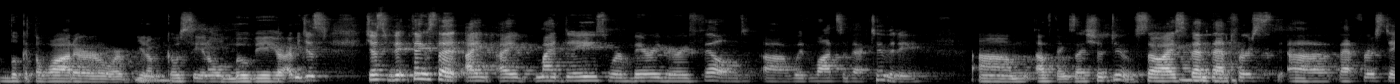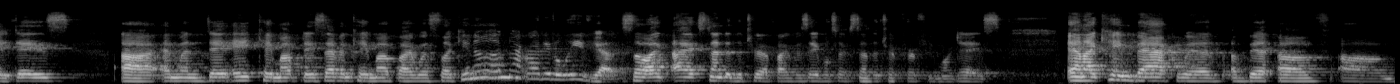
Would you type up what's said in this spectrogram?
look at the water or you know go see an old movie or i mean just just things that i i my days were very very filled uh, with lots of activity um, of things i should do. So i spent that first uh, that first eight days uh, and when day eight came up, day seven came up, I was like, you know, I'm not ready to leave yet. So I, I extended the trip. I was able to extend the trip for a few more days. And I came back with a bit of, um,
